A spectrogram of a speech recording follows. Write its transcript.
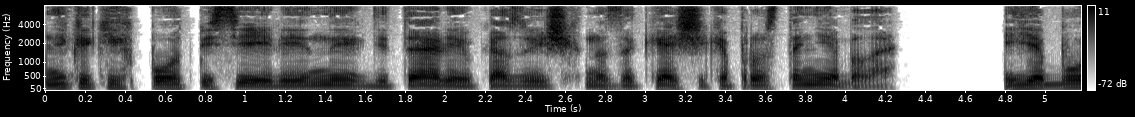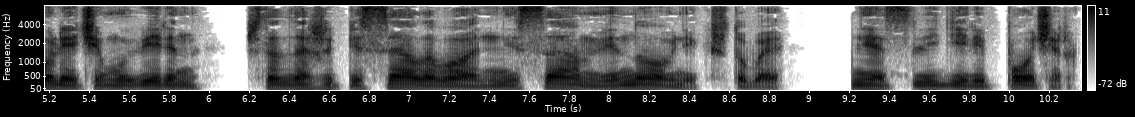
Никаких подписей или иных деталей, указывающих на заказчика, просто не было. И я более чем уверен, что даже писал его не сам виновник, чтобы не отследили почерк.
